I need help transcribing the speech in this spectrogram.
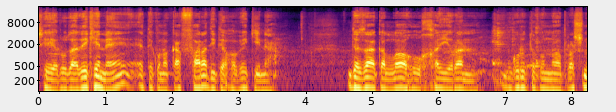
সে রোজা রেখে নেয়, এতে কোনো কাফারা দিতে হবে কি না? জাজাক আল্লাহু খাইরান গুরুত্বপূর্ণ প্রশ্ন।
